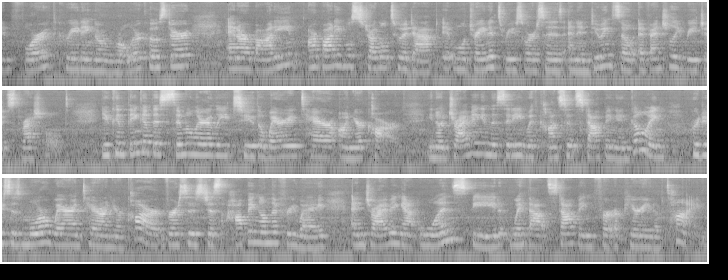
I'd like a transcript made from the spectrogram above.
and forth, creating a roller coaster. And our body, our body will struggle to adapt. It will drain its resources and in doing so, eventually reach its threshold. You can think of this similarly to the wear and tear on your car. You know, driving in the city with constant stopping and going produces more wear and tear on your car versus just hopping on the freeway and driving at one speed without stopping for a period of time.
